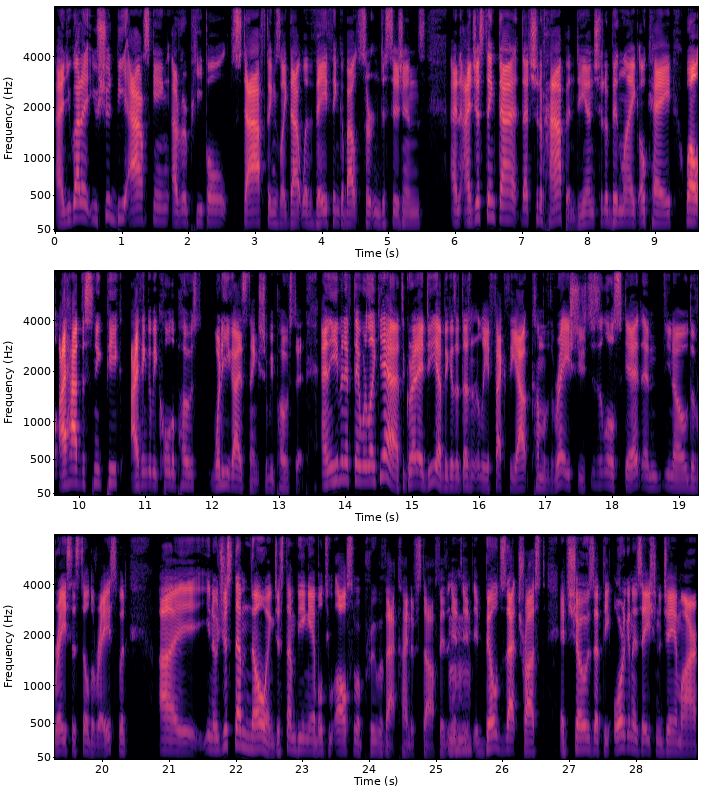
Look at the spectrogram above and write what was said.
and you gotta, you should be asking other people, staff, things like that, what they think about certain decisions. And I just think that that should have happened. Dion should have been like, okay, well, I have the sneak peek. I think it'd be cool to post. What do you guys think? Should we post it? And even if they were like, yeah, it's a great idea because it doesn't really affect the outcome of the race. It's just a little skit, and you know the race is still the race. But uh, you know, just them knowing, just them being able to also approve of that kind of stuff. It, Mhm. it, it, it builds that trust. It shows that the organization of JMR,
